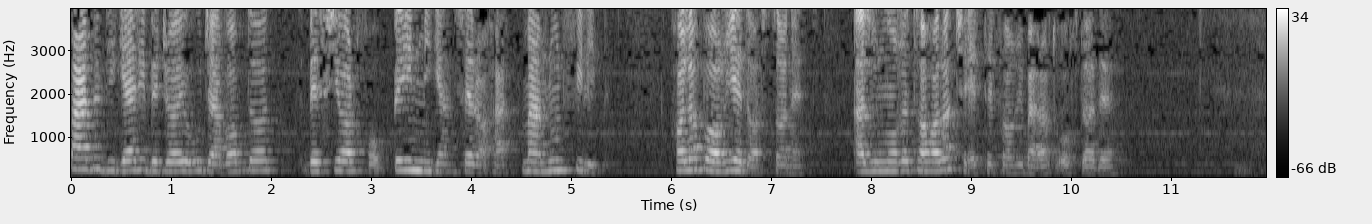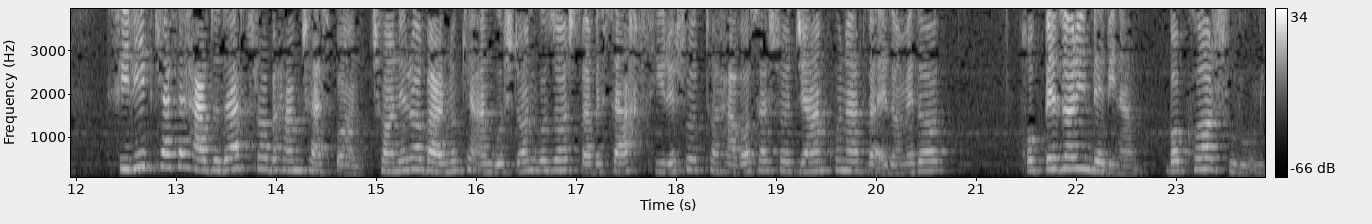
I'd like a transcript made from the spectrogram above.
فرد دیگری به جای او جواب داد بسیار خوب به این میگن سراحت. ممنون فیلیپ. حالا باقی داستانت. از اون موقع تا حالا چه اتفاقی برات افتاده؟ فیلیپ کف هر دو دست را به هم چسباند. چانه را بر نوک انگشتان گذاشت و به سقف خیره شد تا حواسش را جمع کند و ادامه داد خب بذارین ببینم. با کار شروع می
